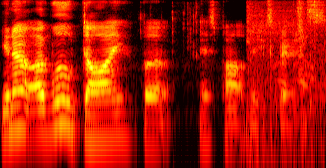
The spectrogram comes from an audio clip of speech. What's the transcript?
You know, I will die, but it's part of the experience.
